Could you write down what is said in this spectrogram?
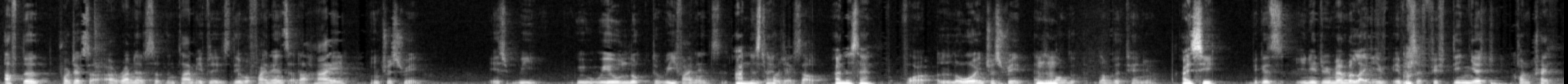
after projects are, are run at a certain time, if they, they were financed at a high interest rate, is we we will look to refinance these projects out Understand. for a lower interest rate and Mm-hmm. a longer longer tenure I see. because you need to remember like if, if it's a 15 year contract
